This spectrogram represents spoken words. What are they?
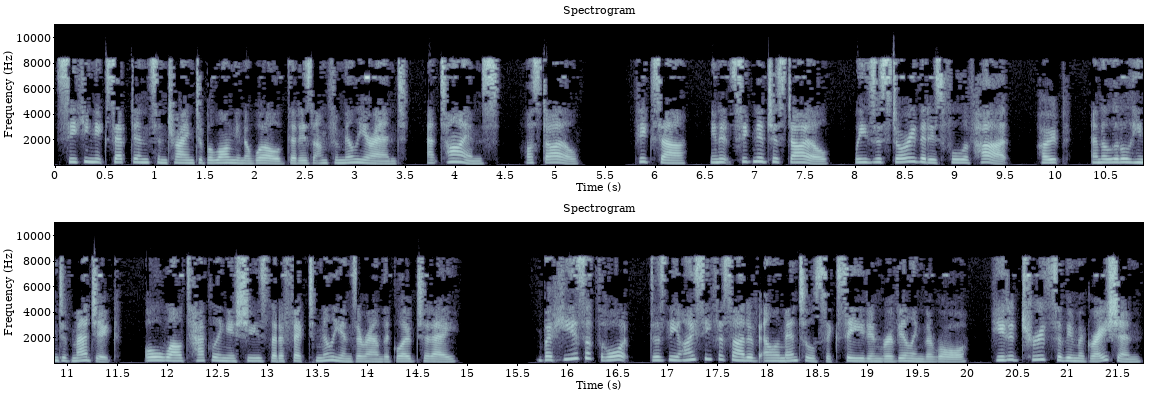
seeking acceptance and trying to belong in a world that is unfamiliar and, at times, hostile. Pixar, in its signature style, weaves a story that is full of heart, hope, and a little hint of magic, all while tackling issues that affect millions around the globe today. But here's a thought, does the icy facade of Elemental succeed in revealing the raw, heated truths of immigration?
